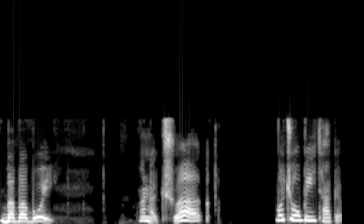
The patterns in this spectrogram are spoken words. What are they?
Baba boy. On a truck? What you'll be talking?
